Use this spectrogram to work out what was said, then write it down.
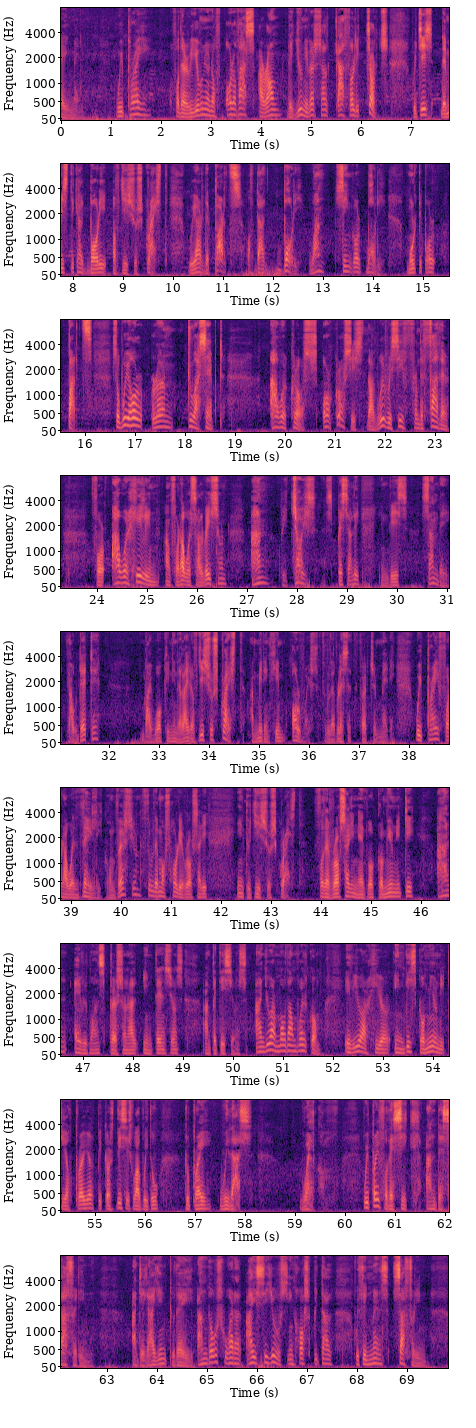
Amen. We pray for the reunion of all of us around the universal Catholic Church, which is the mystical body of Jesus Christ. We are the parts of that body, one single body, multiple parts. So we all learn to accept our cross or crosses that we receive from the Father for our healing and for our salvation and rejoice, especially in this Sunday, Gaudete, by walking in the light of Jesus Christ and meeting Him always through the Blessed Virgin Mary. We pray for our daily conversion through the Most Holy Rosary into Jesus Christ, for the Rosary Network community and everyone's personal intentions and petitions. And you are more than welcome if you are here in this community of prayer because this is what we do to pray with us. Welcome. We pray for the sick and the suffering and the dying today and those who are at ICUs in hospital with immense suffering,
